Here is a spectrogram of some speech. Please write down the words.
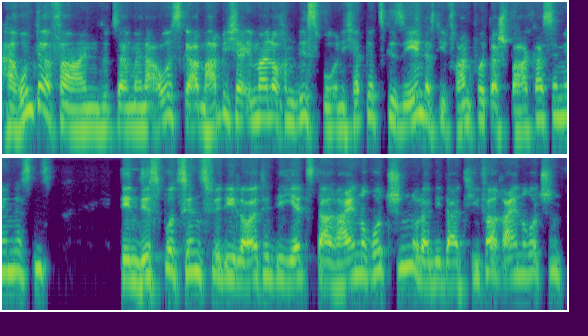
Herunterfahren sozusagen meiner Ausgaben habe ich ja immer noch ein Dispo. Und ich habe jetzt gesehen, dass die Frankfurter Sparkasse mindestens den Dispozins für die Leute, die jetzt da reinrutschen oder die da tiefer reinrutschen,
